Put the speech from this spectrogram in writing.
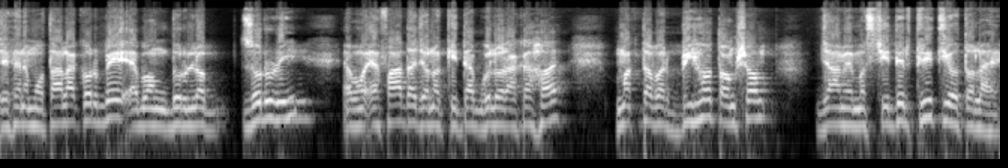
যেখানে মোতালা করবে এবং দুর্লভ, জরুরি এবং এফাদাজনক কিতাবগুলো রাখা হয়। মাক্তাবার বৃহৎ অংশ জামে মসজিদের তৃতীয় তলায়।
